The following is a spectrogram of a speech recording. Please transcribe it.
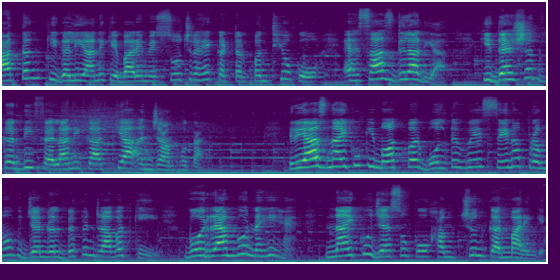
आतंक की गली आने के बारे में सोच रहे कट्टरपंथियों को एहसास दिला दिया कि दहशत गर्दी फैलाने का क्या अंजाम होता है। रियाज नायकू की मौत पर बोलते हुए सेना प्रमुख जनरल बिपिन रावत की वो रैम्बो नहीं है नायकू जैसों को हम चुन कर मारेंगे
